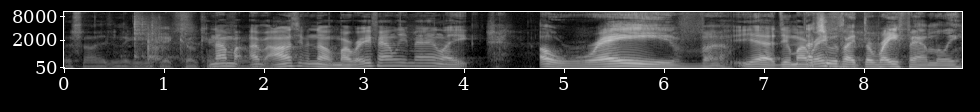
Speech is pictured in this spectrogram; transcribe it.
That's not the niggas you get cocaine Nah, my, from. I'm honestly no, my Ray family, man. Like, oh, rave. yeah, dude, my I Ray. you was like the Ray family.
